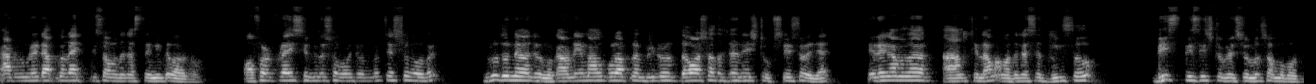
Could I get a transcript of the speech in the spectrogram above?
কার্টুন রেট আপনারা এক পিস আমাদের কাছ থেকে নিতে পারবেন। অফার প্রাইস সেগুলো সবার জন্য চেষ্টা করবেন দ্রুত নেওয়ার জন্য। কারণ এই মালগুলো আপনার ভিডিও দেওয়ার সাথে সাথে স্টক শেষ হয়ে যায়। এটাকে আমরা আনছিলাম আমাদের কাছে দুইশো বিশ পিস স্টক ছিল সম্ভবত।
